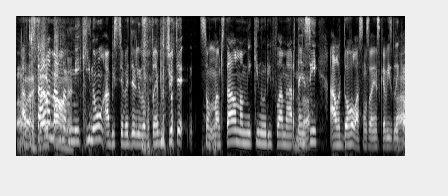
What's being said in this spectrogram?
A to stále mám mikinu, aby ste vedeli, lebo to nepočujete. Som, mám, stále mám mikinu rifla Martensi, no. ale dohola som sa dneska Áno, vyzliekla.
